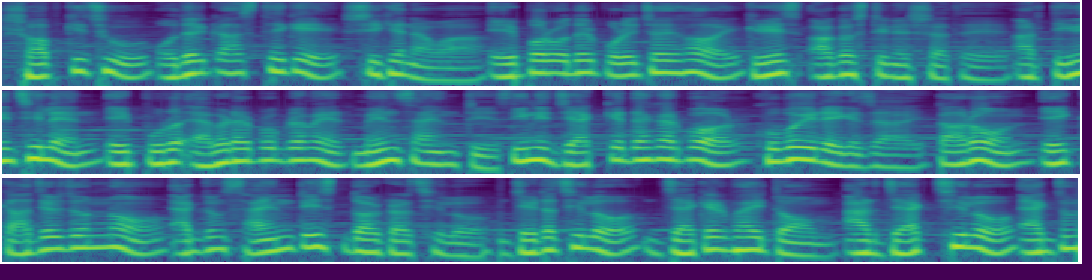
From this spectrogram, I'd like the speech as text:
সবকিছু ওদের কাছ থেকে শিখে নেওয়া। এরপর ওদের পরিচয় হয় ক্রিস আগস্টিনের সাথে। আর তিনি ছিলেন এই পুরো অ্যাভাটার প্রোগ্রামের মেন সায়েন্টিস্ট তিনি জ্যাককে দেখার পর খুবই রেগে যায়, কারণ এই কাজের জন্য একজন সায়েন্টিস্ট দরকার ছিল, যেটা ছিল জ্যাকের ভাই টম। আর জ্যাক ছিল একজন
